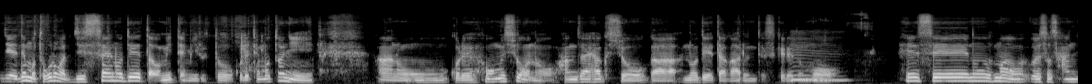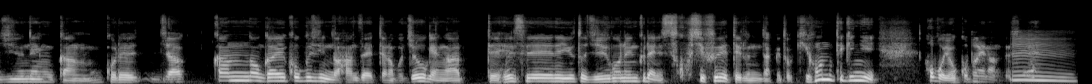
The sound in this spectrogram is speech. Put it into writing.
で、でもところが実際のデータを見てみると、これ手元にあの、これ、法務省の犯罪白書が、のデータがあるんですけれども、平成の、まあ、およそ30年間、これ、若干の外国人の犯罪っていうのは上限があって、平成で言うと15年くらいに少し増えてるんだけど、基本的にほぼ横ばいなんですね。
